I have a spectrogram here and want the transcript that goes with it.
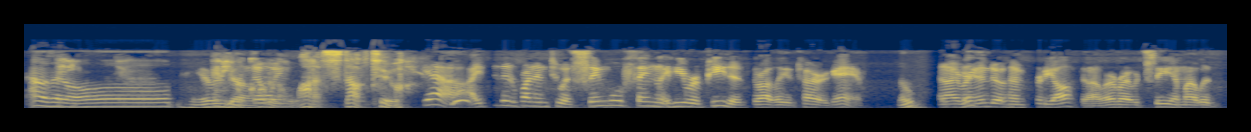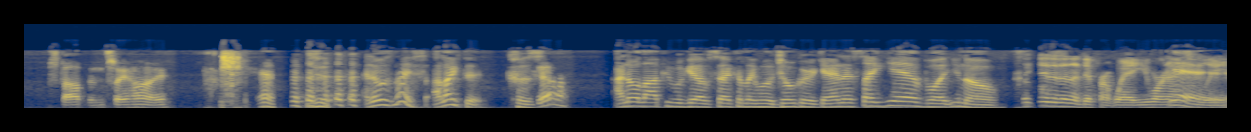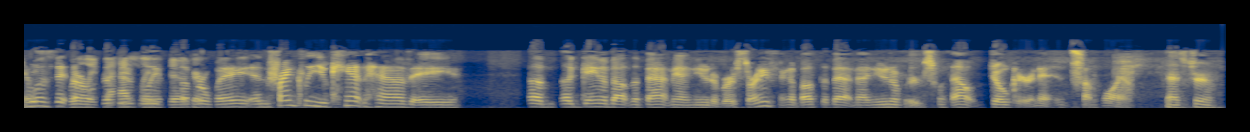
I was like, oh, here And we he go. recorded a lot of stuff too. Yeah, I didn't run into a single thing that he repeated throughout the entire game. Nope. And I ran into him pretty often. Wherever I would see him, I would stop and say hi. Yeah. and it was nice. I liked it because Yeah. I know a lot of people get upset because like, well, Joker again. It's like, yeah, but you know, They did it in a different way. You weren't Yeah, actually. it was Did a really really, badly Joker. clever way. And frankly, you can't have a, a a game about the Batman universe or anything about the Batman universe without Joker in it in some way. that's true.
